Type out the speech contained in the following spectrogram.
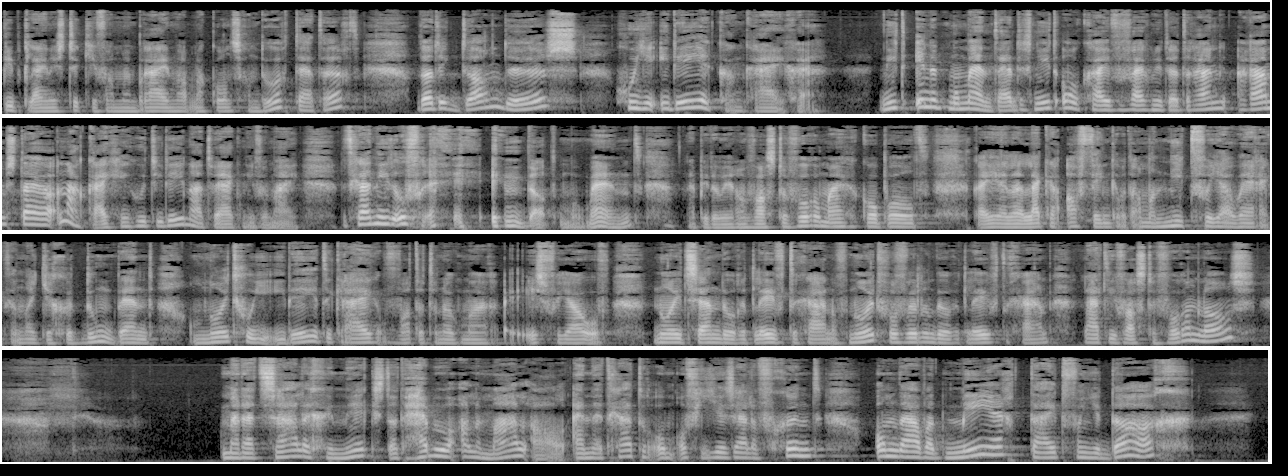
piepkleine stukje van mijn brein wat maar constant doortettert, dat ik dan dus goede ideeën kan krijgen. Niet in het moment. Hè? Dus niet, oh, ik ga even vijf minuten uit het raam, raam. Nou, krijg je een goed idee. Nou, het werkt niet voor mij. Het gaat niet over in dat moment. Dan heb je er weer een vaste vorm aan gekoppeld. Kan je lekker afvinken wat allemaal niet voor jou werkt. En dat je gedoemd bent om nooit goede ideeën te krijgen. Of wat het dan ook maar is voor jou. Of nooit zen door het leven te gaan. Of nooit vervullend door het leven te gaan. Laat die vaste vorm los. Maar dat zalige niks, dat hebben we allemaal al. En het gaat erom of je jezelf gunt om daar wat meer tijd van je dag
